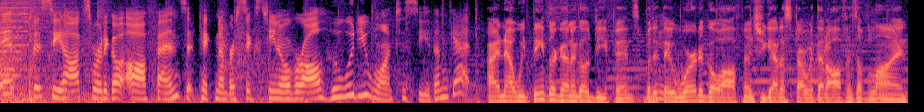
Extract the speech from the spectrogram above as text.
If the Seahawks were to go offense at pick number 16 overall, who would you want to see them get? All right, now we think they're going to go defense, but if they were to go offense, you got to start with that offensive line.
